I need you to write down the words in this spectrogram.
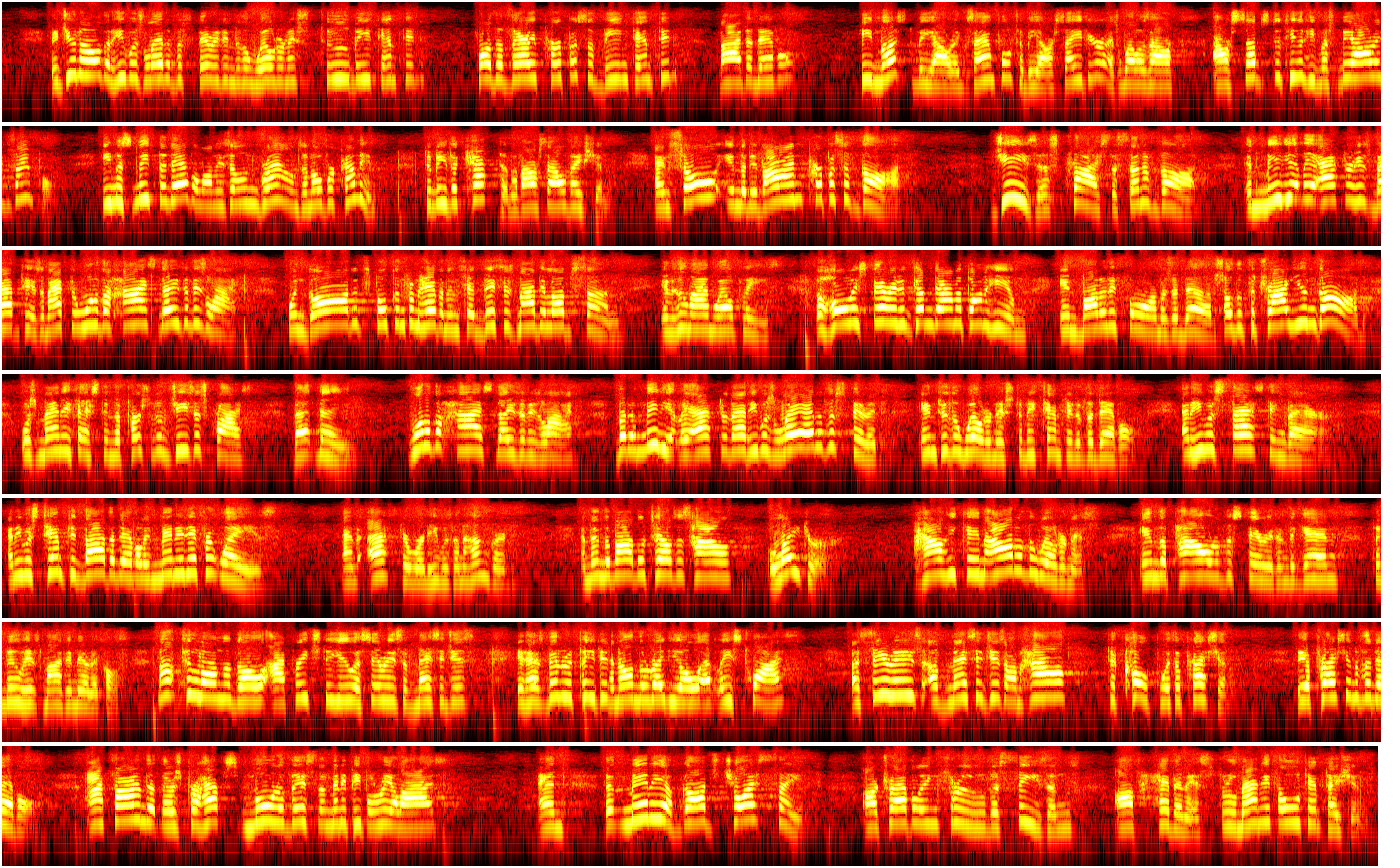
Did you know that he was led of the Spirit into the wilderness to be tempted for the very purpose of being tempted by the devil? He must be our example to be our Savior as well as our, our substitute. He must be our example. He must meet the devil on his own grounds and overcome him to be the captain of our salvation. And so, in the divine purpose of God, Jesus Christ, the Son of God, immediately after his baptism, after one of the highest days of his life, when God had spoken from heaven and said, This is my beloved Son, in whom I am well pleased. The Holy Spirit had come down upon him in bodily form as a dove, so that the triune God was manifest in the person of Jesus Christ that day. One of the highest days of his life. But immediately after that, he was led of the Spirit into the wilderness to be tempted of the devil. And he was fasting there. And he was tempted by the devil in many different ways. And afterward, he was an hungered. And then the Bible tells us how later, how he came out of the wilderness in the power of the Spirit and began to do his mighty miracles. Not too long ago, I preached to you a series of messages. It has been repeated and on the radio at least twice. A series of messages on how to cope with oppression, the oppression of the devil. I find that there's perhaps more of this than many people realize and that many of God's choice saints are traveling through the seasons of heaviness, through manifold temptations.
